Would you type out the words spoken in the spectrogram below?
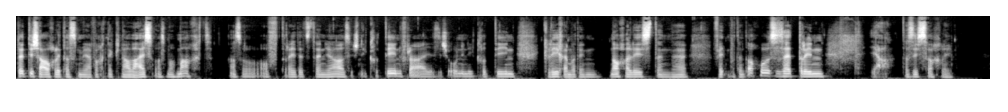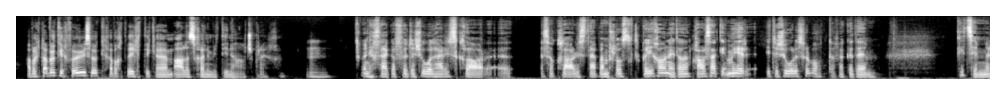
dort ist auch ein bisschen, dass man einfach nicht genau weiß, was man macht. Also oft redet es dann, ja, es ist nikotinfrei, es ist ohne Nikotin. Gleich, wenn man dann nachliest, dann äh, findet man dann doch was es hat drin. Ja, das ist so ein bisschen. Aber ich glaube wirklich für uns wirklich einfach wichtig, ähm, alles können mit ihnen ansprechen. Mhm. Und ich sage, für die Schule her ist klar, äh, so klar ist es eben am Schluss gleich auch nicht, oder? Klar sagen wir, in der Schule ist verboten, wegen dem gibt es immer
